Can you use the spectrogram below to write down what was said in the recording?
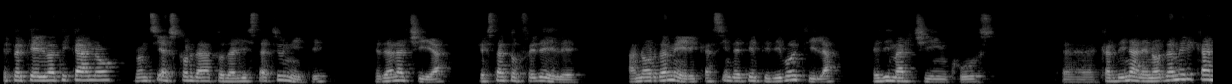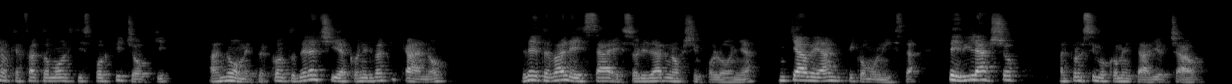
e perché il vaticano non sia scordato dagli stati uniti e dalla cia che è stato fedele a nord america sin dai tempi di voltila e di marcinkus eh, cardinale nordamericano che ha fatto molti sporchi giochi a nome per conto della cia con il vaticano led valesa e solidarnosc in polonia in chiave anticomunista. E vi lascio al prossimo commentario ciao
